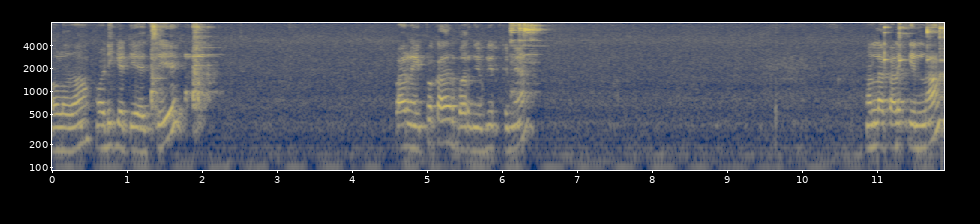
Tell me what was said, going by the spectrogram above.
அவ்வளோதான் வடிகட்டியாச்சு பாருங்கள் இப்போ கலர் பாருங்கள் எப்படி இருக்குன்னு. நல்லா கலக்கிடலாம்.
